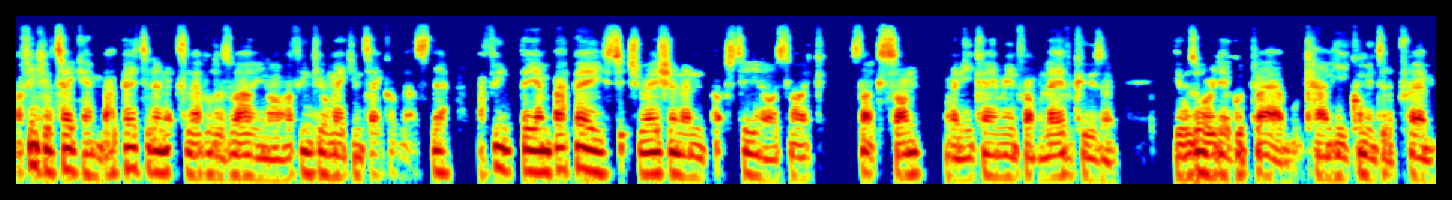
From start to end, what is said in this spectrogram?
I think he'll take Mbappe to the next level as well. You know, I think he'll make him take up that step. I think the Mbappe situation and Pochettino is like it's like Son when he came in from Leverkusen. He was already a good player, but can he come into the Prem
